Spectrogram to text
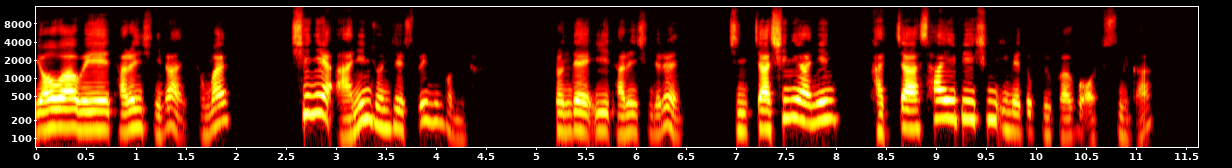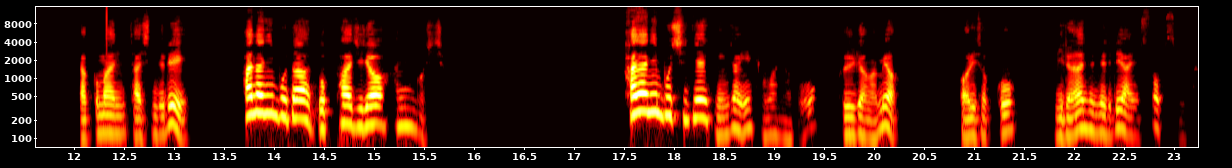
여호와 외에 다른 신이란 정말 신이 아닌 존재일 수도 있는 겁니다. 그런데 이 다른 신들은 진짜 신이 아닌 가짜 사이비 신임에도 불구하고 어떻습니까? 자꾸만 자신들이 하나님보다 높아지려 하는 것이죠. 하나님 보시기에 굉장히 교만하고 불경하며 어리석고 미련한 존재들이 아닐 수 없습니다.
